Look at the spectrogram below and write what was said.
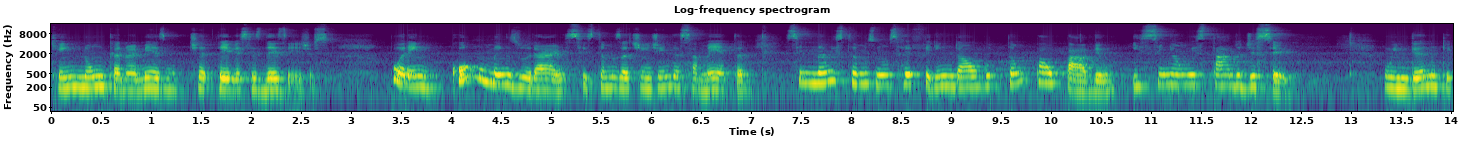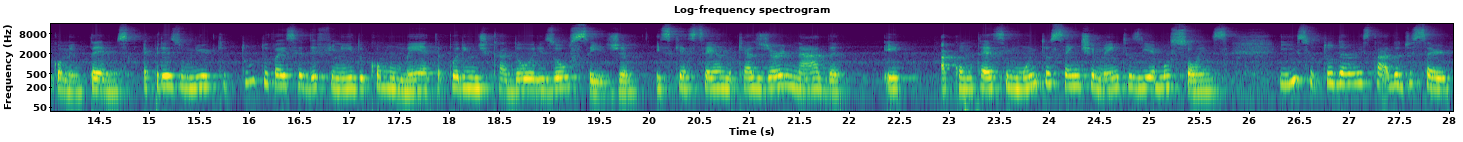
Quem nunca, não é mesmo, já teve esses desejos? Porém, como mensurar se estamos atingindo essa meta se não estamos nos referindo a algo tão palpável e sim a um estado de ser? O engano que comentemos é presumir que tudo vai ser definido como meta por indicadores, ou seja, esquecendo que a jornada acontece muitos sentimentos e emoções, e isso tudo é um estado de ser.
